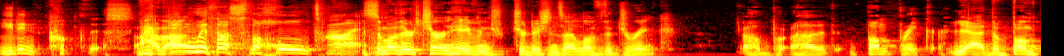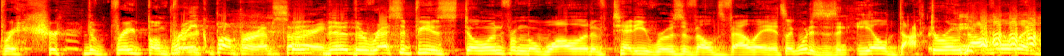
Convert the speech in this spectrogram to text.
you didn't cook this. You've about- been with us the whole time. Some other Tern Haven tr- traditions. I love the drink. Oh, uh, bump breaker. Yeah, the bump breaker, the brake bumper. Brake bumper, I'm The- sorry. The, the, recipe is stolen from the wallet of Teddy Roosevelt's valet. It's like, what is this, an E.L. Doctorow novel? Like,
